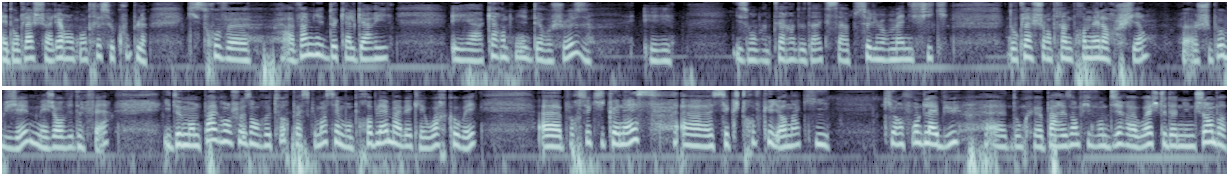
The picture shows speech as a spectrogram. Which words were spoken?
et donc là, je suis allée rencontrer ce couple qui se trouve euh, à 20 minutes de Calgary et à 40 minutes des Rocheuses. Et ils ont un terrain de Dax, absolument magnifique. Donc là, je suis en train de promener leur chien. Euh, je suis pas obligée, mais j'ai envie de le faire. Ils demandent pas grand chose en retour parce que moi, c'est mon problème avec les workaway. Euh, pour ceux qui connaissent, c'est que je trouve qu'il y en a qui qui en font de l'abus. Euh, donc euh, par exemple, ils vont te dire ouais, je te donne une chambre,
